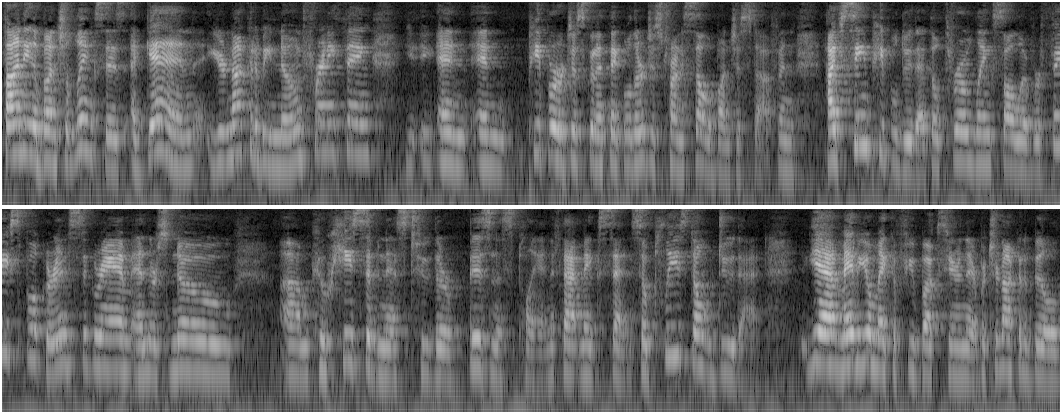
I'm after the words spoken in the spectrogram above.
finding a bunch of links is again you're not going to be known for anything and and people are just going to think well they're just trying to sell a bunch of stuff and i've seen people do that they'll throw links all over facebook or instagram and there's no um, cohesiveness to their business plan if that makes sense. So please don't do that. Yeah maybe you'll make a few bucks here and there but you're not going to build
